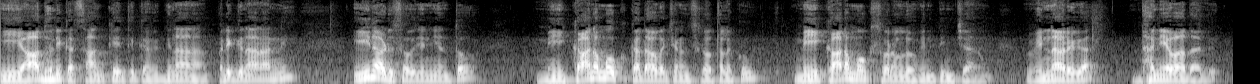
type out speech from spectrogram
ఈ ఆధునిక సాంకేతిక విజ్ఞాన పరిజ్ఞానాన్ని ఈనాడు సౌజన్యంతో మీ కానమోకు కథ వచ్చిన శ్రోతలకు మీ కానమోకు స్వరంలో వినిపించాను. విన్నారుగా? ధన్యవాదాలు.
